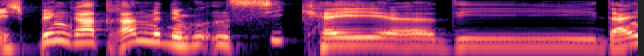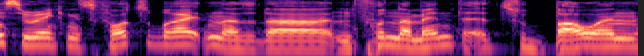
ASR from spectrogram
Ich bin gerade dran, mit dem guten CK äh, die Dynasty Rankings vorzubereiten, also da ein Fundament äh, zu bauen,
